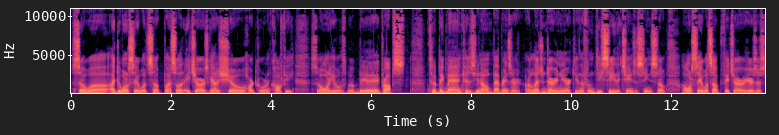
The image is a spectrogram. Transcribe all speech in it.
So uh, I do want to say what's up. I saw that HR's got a show, Hardcore and Coffee. So I want to give a big props to the big man because, you know, Bad Brains are, are legendary in New York. Even though from DC, they changed the scene. So I want to say what's up if HR hears this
